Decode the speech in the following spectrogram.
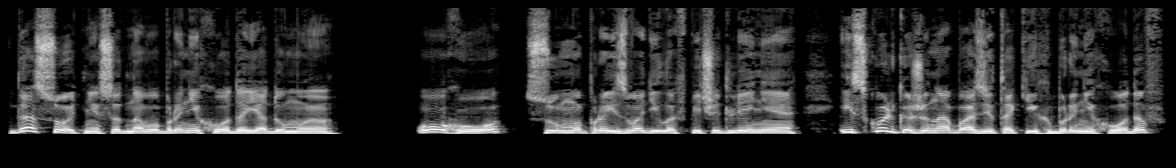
До сотни с одного бронехода, я думаю. Ого, сумма производила впечатление. И сколько же на базе таких бронеходов?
